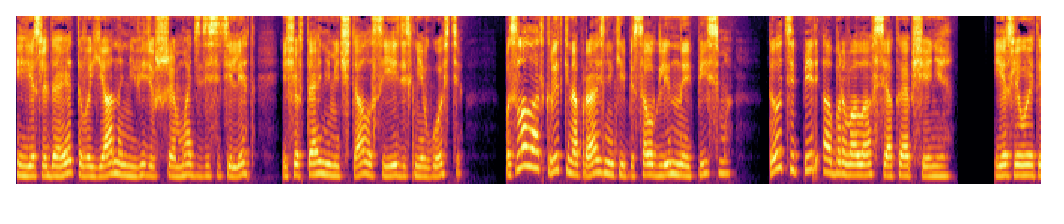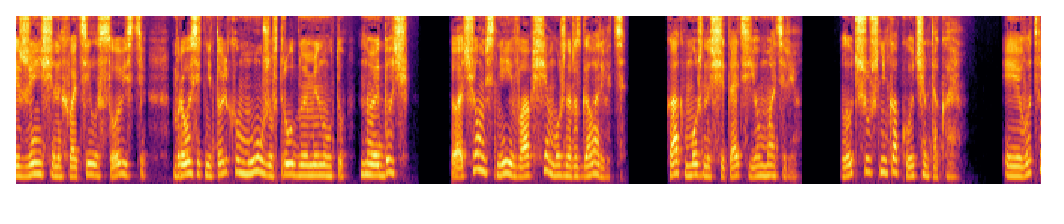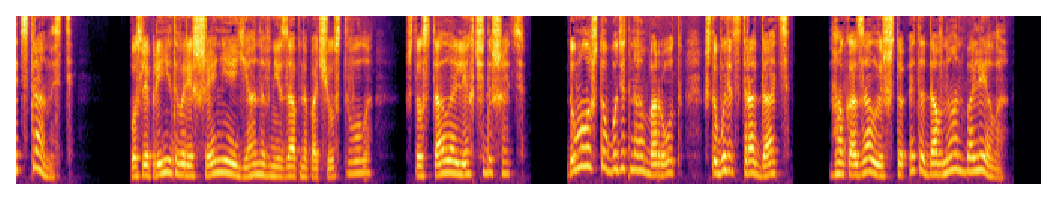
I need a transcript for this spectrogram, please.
И если до этого Яна, не видевшая мать с десяти лет, еще втайне мечтала съездить к ней в гости, посылала открытки на праздники и писала длинные письма, то теперь оборвала всякое общение. Если у этой женщины хватило совести бросить не только мужа в трудную минуту, но и дочь, то о чем с ней вообще можно разговаривать? Как можно считать ее матерью? Лучше уж никакой, чем такая. И вот ведь странность. После принятого решения Яна внезапно почувствовала, что стало легче дышать. Думала, что будет наоборот, что будет страдать, но оказалось, что это давно отболело,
